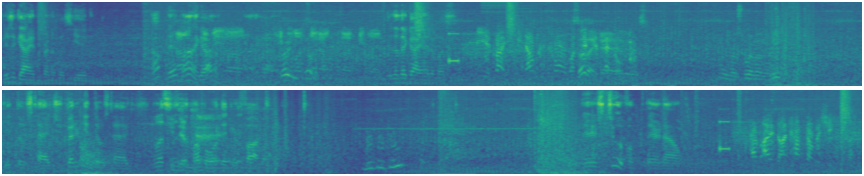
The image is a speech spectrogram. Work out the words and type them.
There's a guy in front of us, Yig. Oh, never mind, I got him. uh, keep Oh, him you killed him. out for that helo. Another guy ahead of us. Be advised, we now control I saw that guy ahead of us. I'm gonna swim underneath. Get those tags. You better get those tags. Unless he's in the mumble and then you're fucked. There's two of them there now. Have eyes on hostile machine gunner.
